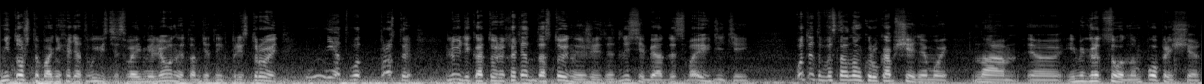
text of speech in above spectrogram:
не то, чтобы они хотят вывести свои миллионы, там где-то их пристроить. Нет, вот просто люди, которые хотят достойной жизни для себя, для своих детей. Вот это в основном круг общения мой на э, иммиграционном поприще.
